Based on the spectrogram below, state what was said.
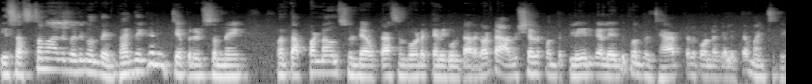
ఈ సష్టమాధిపతి కొంత ఇబ్బంది కలిగించే పీరియడ్స్ ఉన్నాయి. కొంత అప్ అండ్ డౌన్స్ ఉండే అవకాశం కూడా కలిగి ఉంటారు. కాబట్టి ఆ విషయాలు కొంత క్లియర్గా లేదు కొంత జాగ్రత్తలు ఉండగలిగితే మంచిది.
